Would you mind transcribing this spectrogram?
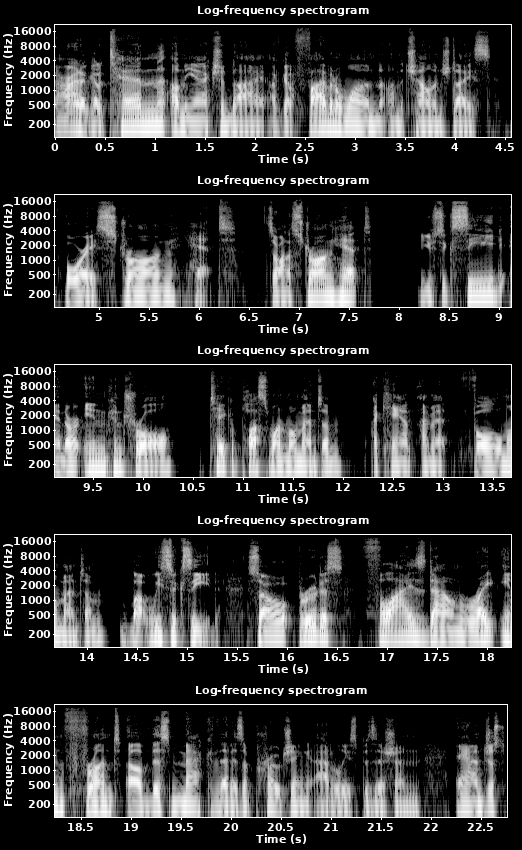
All right, I've got a 10 on the action die. I've got a 5 and a 1 on the challenge dice for a strong hit. So on a strong hit, you succeed and are in control. Take a plus 1 momentum. I can't. I'm at full momentum, but we succeed. So Brutus flies down right in front of this mech that is approaching Adelie's position and just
